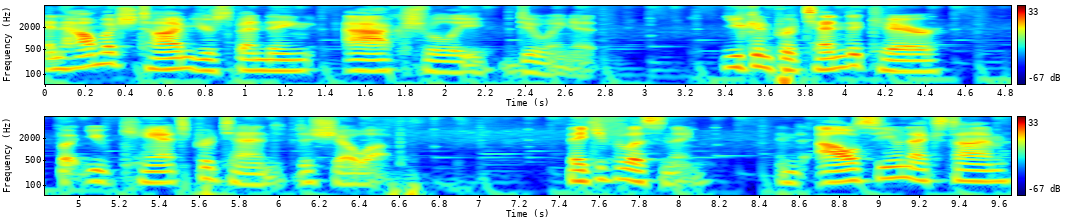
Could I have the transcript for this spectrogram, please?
and how much time you're spending actually doing it. You can pretend to care, but you can't pretend to show up. Thank you for listening, and I'll see you next time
